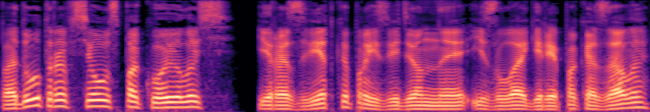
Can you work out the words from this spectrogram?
Под утро все успокоилось, и разведка, произведенная из лагеря, показала,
